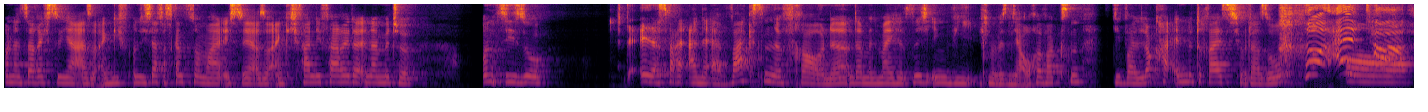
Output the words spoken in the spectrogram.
Und dann sage ich so, ja, also eigentlich, und ich sage das ganz normal, ich so, ja, also eigentlich fahren die Fahrräder in der Mitte. Und sie so, das war eine erwachsene Frau, ne? Und damit meine ich jetzt nicht irgendwie, ich meine, wir sind ja auch erwachsen, die war locker Ende 30 oder so. Alter, oh.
